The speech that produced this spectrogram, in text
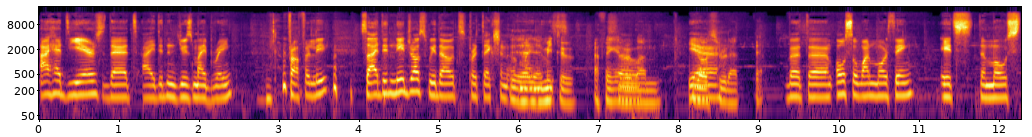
I had years that I didn't use my brain properly, so I did knee drops without protection of Yeah, my yeah, me too. I think So, everyone goes through that. Yeah. but um, also one more thing. It's the most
